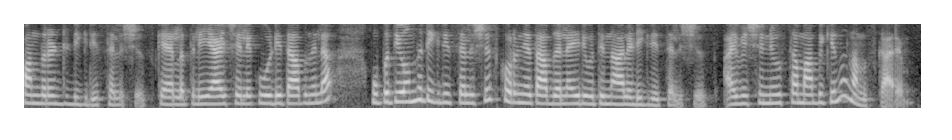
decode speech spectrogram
പന്ത്രണ്ട് ഡിഗ്രി സെൽഷ്യസ്. കേരളത്തിലെ ഈ ആഴ്ചയിലെ കൂടിയ താപനില മുപ്പത്തിയൊന്ന് ഡിഗ്രി സെൽഷ്യസ് കുറഞ്ഞ താപനില ഇരുപത്തിനാല് degree Celsius. I vision news സമാപിക്കുന്നു. നമസ്കാരം.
